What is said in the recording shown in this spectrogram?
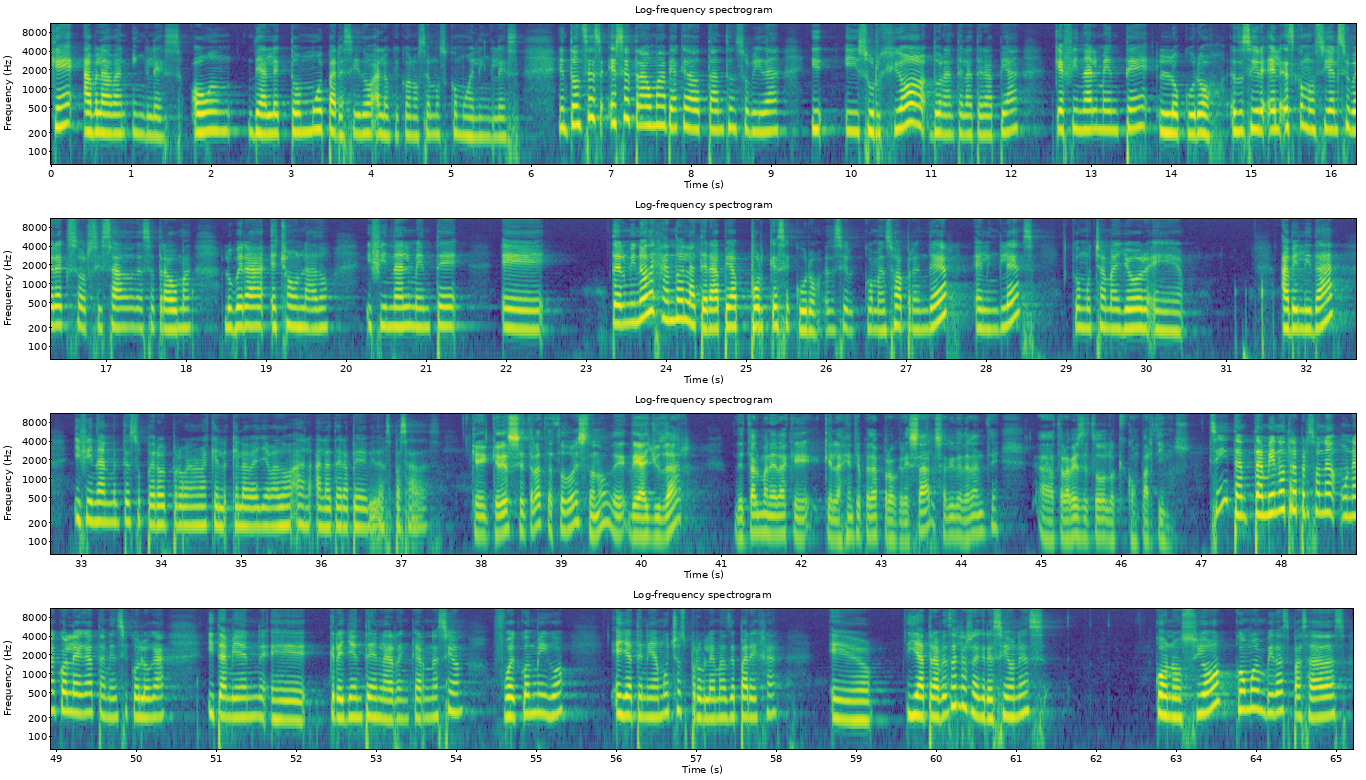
que hablaban inglés o un dialecto muy parecido a lo que conocemos como el inglés. Entonces, ese trauma había quedado tanto en su vida y, y surgió durante la terapia que finalmente lo curó. Es decir, él, es como si él se hubiera exorcizado de ese trauma, lo hubiera hecho a un lado y finalmente eh, terminó dejando la terapia porque se curó. Es decir, comenzó a aprender el inglés con mucha mayor eh, habilidad y finalmente superó el problema que, que lo había llevado a, a, la terapia de vidas pasadas. Que, que de eso se trata todo esto, ¿no? De, de ayudar de tal manera que, que, la gente pueda progresar, salir adelante a través de todo lo que compartimos. Sí, tam también otra persona, una colega, también psicóloga y también eh, creyente en la reencarnación, fue conmigo. Ella tenía muchos problemas de pareja eh, y a través de las regresiones conoció cómo en vidas pasadas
